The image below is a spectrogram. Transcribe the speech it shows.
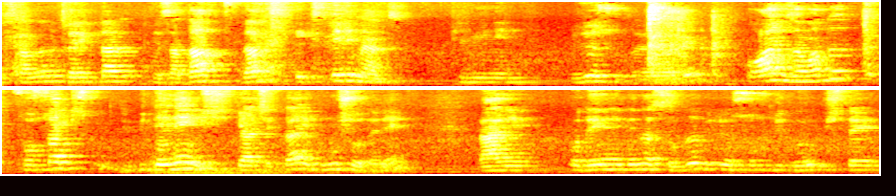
insanların karakter mesela Dark, Dark Experiment filminin biliyorsunuz herhalde. O aynı zamanda sosyal bir deneymiş. Gerçekten yapılmış o deney. Yani o deneyde nasıldı biliyorsunuz bir grup işte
